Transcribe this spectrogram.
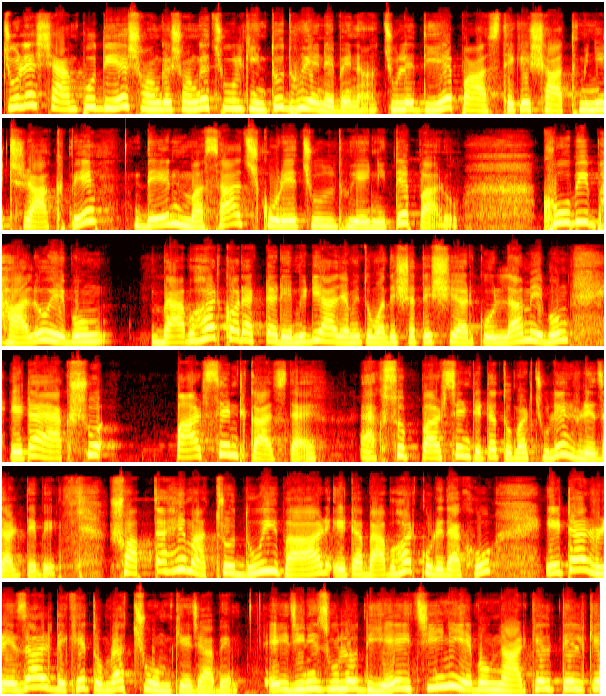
চুলে শ্যাম্পু দিয়ে সঙ্গে সঙ্গে চুল কিন্তু ধুয়ে নেবে না। চুলে দিয়ে পাঁচ থেকে সাত মিনিট রাখবে দেন মাসাজ করে চুল ধুয়ে নিতে পারো। খুবই ভালো এবং ব্যবহার করা একটা রেমেডি আজ আমি তোমাদের সাথে শেয়ার করলাম এবং এটা একশো পারসেন্ট কাজ দেয়। একশো পারসেন্ট এটা তোমার চুলে রেজাল্ট দেবে। সপ্তাহে মাত্র দুইবার এটা ব্যবহার করে দেখো, এটার রেজাল্ট দেখে তোমরা চমকে যাবে। এই জিনিসগুলো দিয়ে এই চিনি এবং নারকেল তেলকে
